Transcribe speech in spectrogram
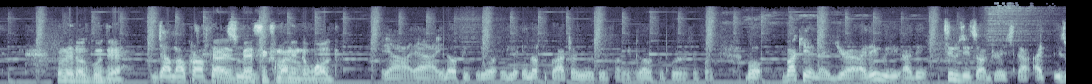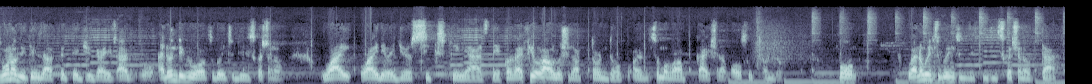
Don't let us go there. Jamal Crawford, the best six man in the world. Yeah, yeah, a lot of people, a lot, of people actually rooting for him. A lot of people rooting for him. But back here in Nigeria, I think we need, I think teams need to address that. I, it's one of the things that affected you guys. I, I don't think we want to go into the discussion of why why there were just six players there because I feel Laolo should have turned up and some of our guys should have also turned up. But we're not going to go into the, the discussion of that.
